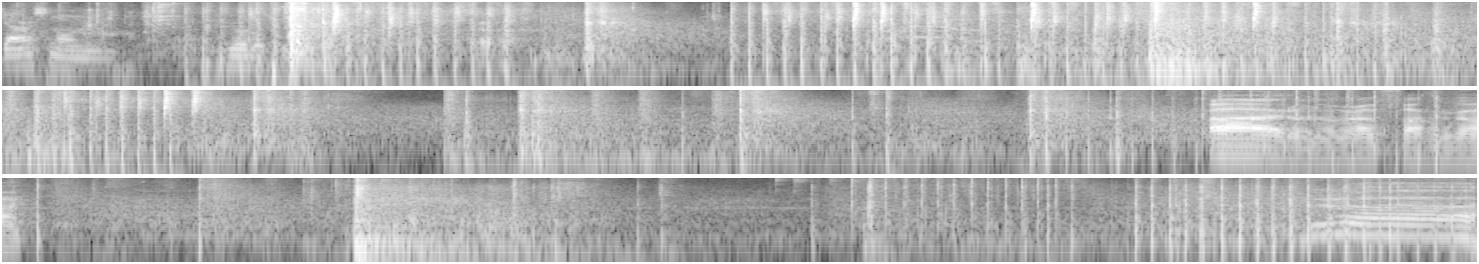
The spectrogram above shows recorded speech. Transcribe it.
Garrison on your location. I don't know where the fuck I'm going. Ah.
